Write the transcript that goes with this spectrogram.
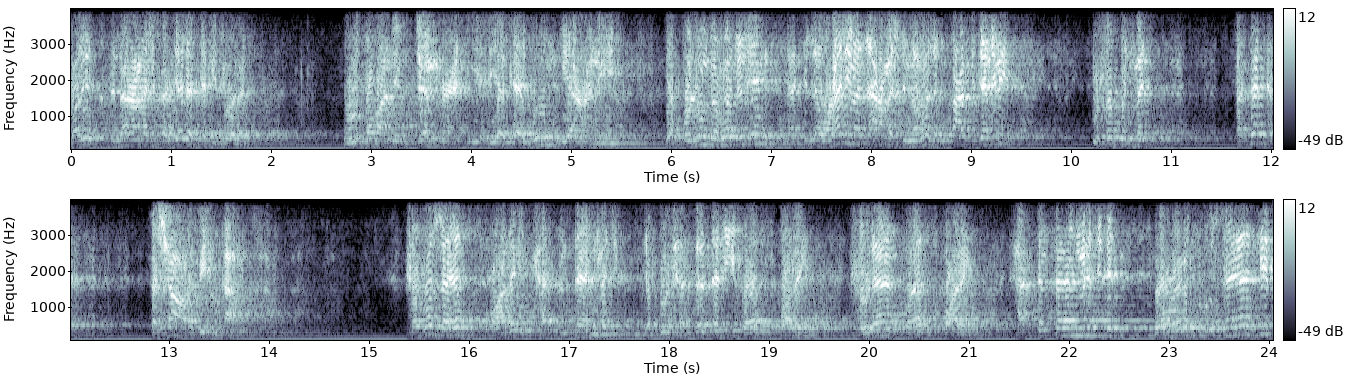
طريقة الأعمش فجلس بجواره. وطبعا الجمع يكادون يعني يقولون للرجل انت لكن لو علم الأعمش أن الرجل قاعد بجانبه يصب المجلس. فسكت فشعر به الأعمش فظل يصف عليه حتى انتهى المجلس يقول حدثني ويصف عليه فلان ويصف عليه حتى انتهى المجلس وهو يصف ساكت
